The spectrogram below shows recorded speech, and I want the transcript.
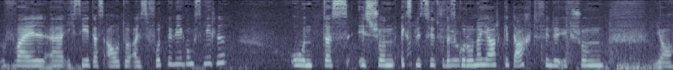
weil äh, ich sehe das Auto als Fortbewegungsmittel und das ist schon explizit für das Corona-Jahr gedacht, finde ich schon, ja,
